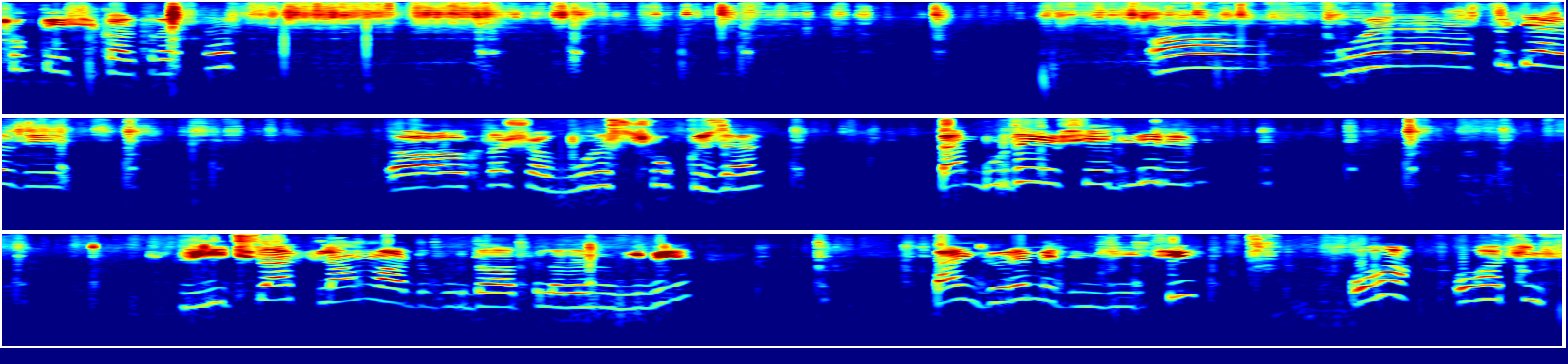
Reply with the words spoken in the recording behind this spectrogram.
Çok değişik arkadaşlar. Aa, buraya nasıl geldi? Aa, arkadaşlar burası çok güzel. Ben burada yaşayabilirim. Witch'ler falan vardı burada hatırladığınız gibi. Ben göremedim Witch'i. Oha, oha çüş.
